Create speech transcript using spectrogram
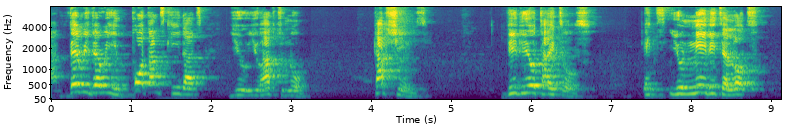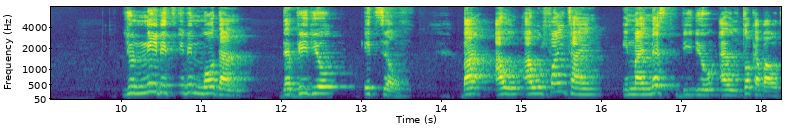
a very very important key that you you have to know. Captions, video titles. It's you need it a lot. You need it even more than the video itself. But I will I will find time in my next video. I will talk about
